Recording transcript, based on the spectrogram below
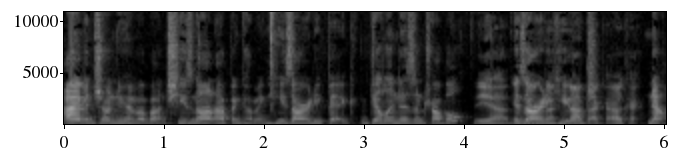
I haven't shown you him a bunch. He's not up and coming. He's already big. Dylan is in trouble. Yeah, Is already that, Not that guy. Okay, No,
